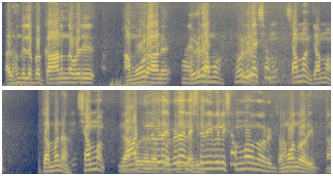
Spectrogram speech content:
അലഹമില്ല ഇപ്പം കാണുന്ന ഒരു അമൂറാണ്. ചമ്മം ചമ്മനാ? ഇവിടെ ലക്ഷദ്വീപിൽ എന്ന് പറയും. ചമ്മ എന്ന് പറയും. ആ.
